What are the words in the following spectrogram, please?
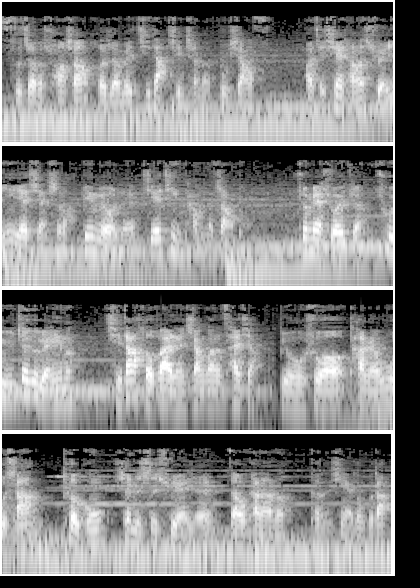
死者的创伤和人为击打形成的不相符。而且现场的血印也显示了，并没有人接近他们的帐篷。顺便说一句啊，出于这个原因呢，其他和外人相关的猜想，比如说他人误杀、特工，甚至是雪人，在我看来呢，可能性也都不大。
